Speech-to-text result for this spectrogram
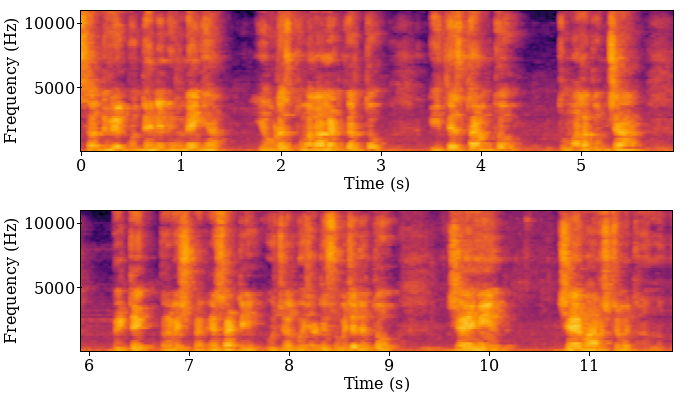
सद्विवेक बुद्धीने निर्णय घ्या. एवढंच तुम्हाला अलर्ट करतो. इथेच थांबतो. तुम्हाला तुमच्या बीटेक प्रवेश प्रक्रियेसाठी उज्ज्वल भविष्यासाठी शुभेच्छा देतो. जय हिंद जय महाराष्ट्र मित्रांनो.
